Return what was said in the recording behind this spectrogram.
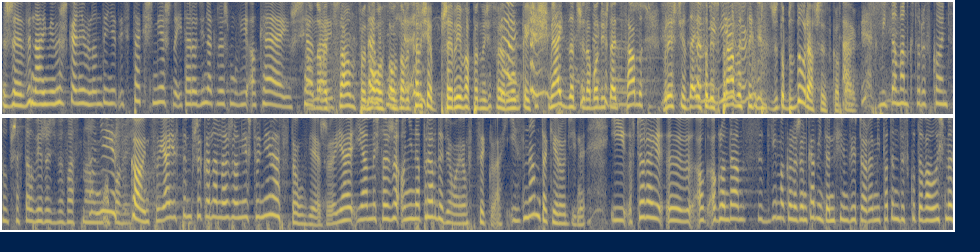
że wynajmie mieszkanie w Londynie, to jest tak śmieszne i ta rodzina, która już mówi, okej, już On siadaj. nawet sam, w pewnym, on, on nawet sam się przerywa w pewnym momencie swoją rumkę i się śmiać zaczyna, bo on już nawet sam wreszcie zdaje Sam sobie sprawę z tych, że to bzdura wszystko, tak. Tak, mitoman, który w końcu przestał wierzyć we własną To nie jest opowieść. w końcu. Ja jestem przekonana, że on jeszcze nie raz w to uwierzy. Ja, ja myślę, że oni naprawdę działają w cyklach i znam takie rodziny. I wczoraj y, oglądałam z dwiema koleżankami ten film wieczorem i potem dyskutowałyśmy.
